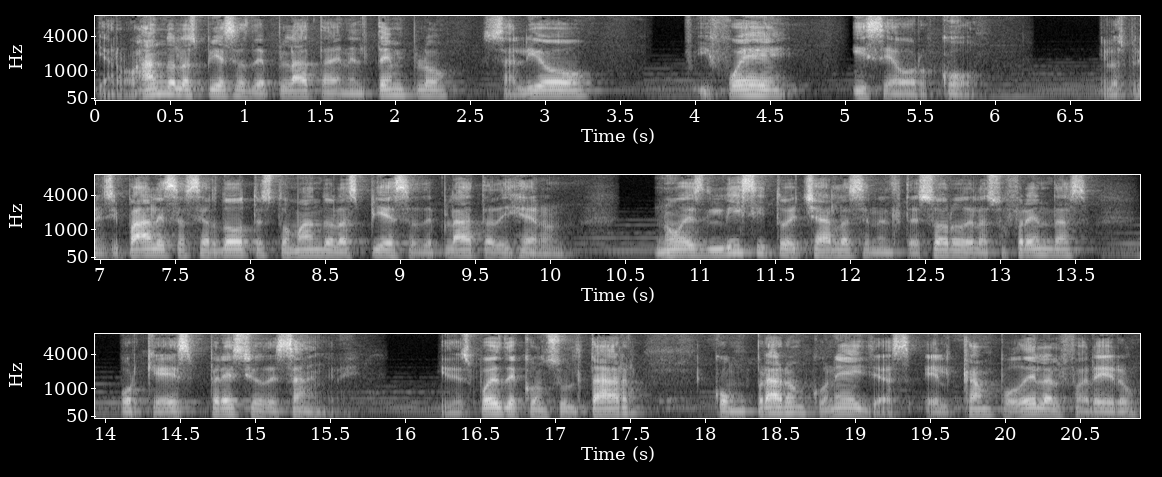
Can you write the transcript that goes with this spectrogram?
Y arrojando las piezas de plata en el templo, salió y fue y se ahorcó. Y los principales sacerdotes, tomando las piezas de plata, dijeron, no es lícito echarlas en el tesoro de las ofrendas, porque es precio de sangre. Y después de consultar, compraron con ellas el campo del alfarero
